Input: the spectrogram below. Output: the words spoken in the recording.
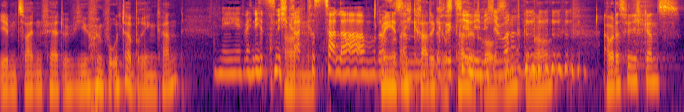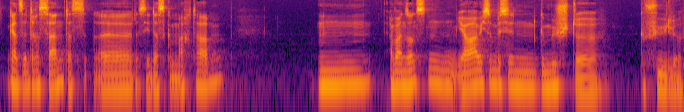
jedem zweiten Pferd irgendwie irgendwo unterbringen kann. Nee, wenn die jetzt nicht gerade ähm, Kristalle haben oder Wenn so, jetzt nicht gerade Kristalle drauf sind, genau. Aber das finde ich ganz, ganz interessant, dass, äh, dass sie das gemacht haben. Mm, aber ansonsten, ja, habe ich so ein bisschen gemischte Gefühle.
